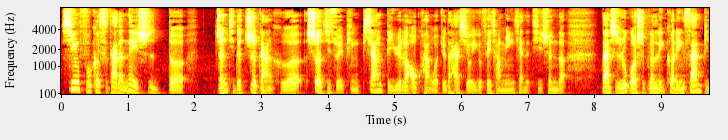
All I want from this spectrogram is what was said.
新福克斯它的内饰的整体的质感和设计水平相比于老款，我觉得还是有一个非常明显的提升的。但是如果是跟领克零三比，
